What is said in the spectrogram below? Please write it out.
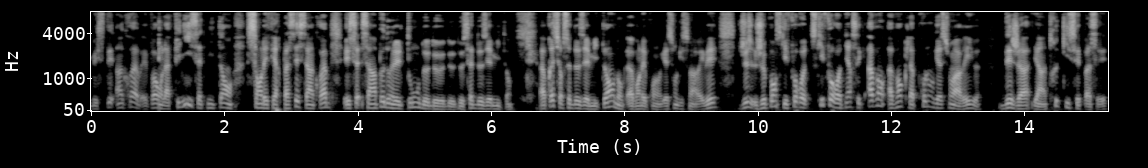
mais c'était incroyable. Et on l'a fini cette mi-temps sans les faire passer, c'est incroyable. Et ça, ça, a un peu donné le ton de, de, de, de cette deuxième mi-temps. Après, sur cette deuxième mi-temps, donc avant les prolongations qui sont arrivées, je, je pense qu'il faut, ce qu'il faut retenir, c'est qu'avant avant que la prolongation arrive, déjà, il y a un truc qui s'est passé.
